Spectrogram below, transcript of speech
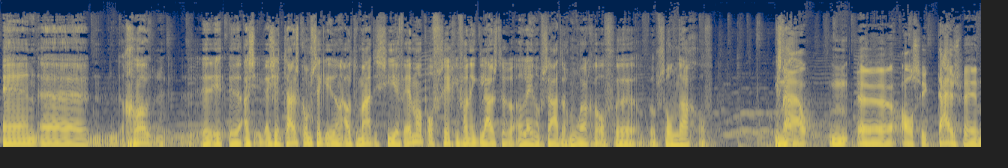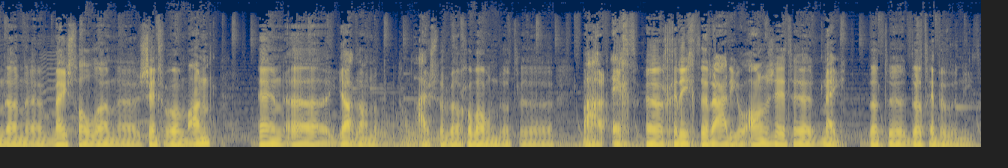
En gewoon, als, je, als je thuis komt, zet je dan automatisch CFM op? Of zeg je van, ik luister alleen op zaterdagmorgen of op, op zondag? Of, Nou, eh, als ik thuis ben, dan eh, meestal dan, eh, zetten we hem aan. En ja, dan, dan luisteren we gewoon. Dat, maar echt gerichte radio aanzetten, nee. Dat, dat hebben we niet.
